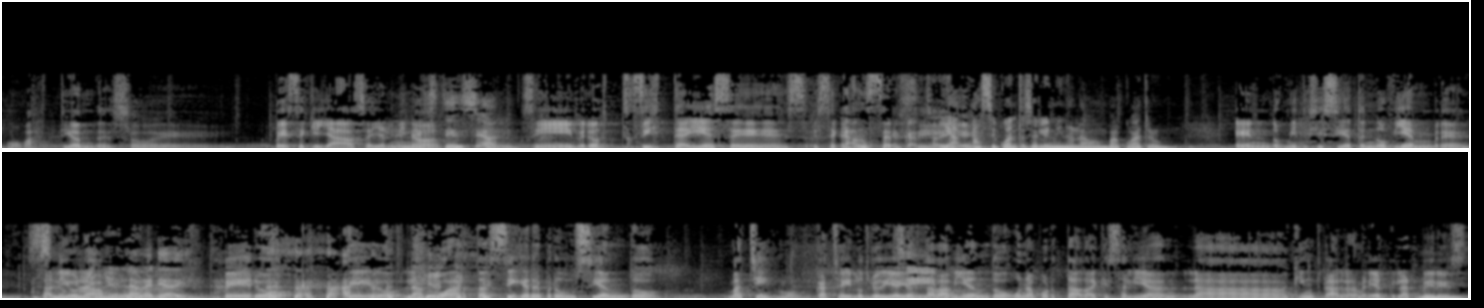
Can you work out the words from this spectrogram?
como bastión de eso. eh, pese que ya se haya En eliminado. extinción. Sí, pero existe ahí ese, ese cáncer, sí. ¿cachai? Ya, ¿Hace cuánto se eliminó la bomba 4? En 2017, en noviembre, Hace salió la... años. La periodista. Pero, pero la cuarta sigue reproduciendo machismo, ¿cachai? El otro día yo Sí, estaba po. viendo una portada que salía la Quintral, la María del Pilar Pérez,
